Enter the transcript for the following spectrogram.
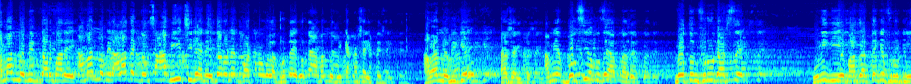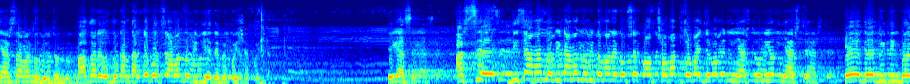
আমার নবীর দরবারে, আমার নবীর আলাদা একজন সাহাবি ছিলেন, এই ধরনের ঘটনাগুলো ঘটাই ঘটাই আমার নবীকে হাসাইতেন। আমার নবীকে হাসাইতেন। আমি বলছিও বোধহয় আপনাদের, নতুন ফ্রুট আসছে। উনি গিয়ে বাজার থেকে ফ্রুট নিয়ে আসছে আমার নবীর জন্য। বাজারে দোকানদারকে বলছে, আমার নবী দিয়ে দেবে পয়সা পয়সা। ঠিক আছে? আসছে, দিছে আমার নবীকে আমার নবী তো মনে করছে পথ সবাই সবাই যেভাবে নিয়ে আসছে, উনিও নিয়ে আসছে। কে দে দুই তিন করে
